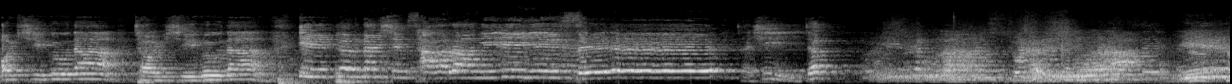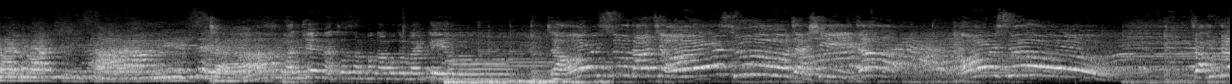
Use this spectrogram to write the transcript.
얼씨구나 절씨구나. 1편 단심 사랑이 일세. 자 시작. 절씨구나 일편단심 사랑일세 자, 반주에 맞춰서 한번 가보도록 할게요. 자, 얼쑤 나치 얼쑤! 자, 시작! 얼쑤! 자, 흔들어!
